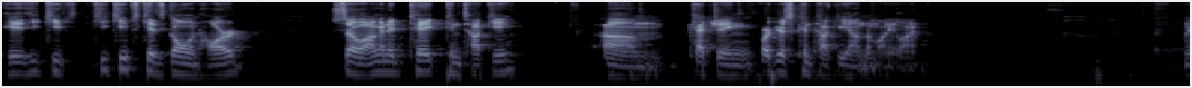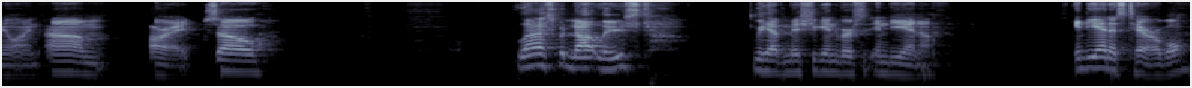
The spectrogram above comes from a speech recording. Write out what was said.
He, he keeps. He keeps kids going hard. So I'm going to take Kentucky, um, catching or just Kentucky on the money line money line. Um, All right. So Last but not least, we have Michigan versus Indiana. Indiana's terrible.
